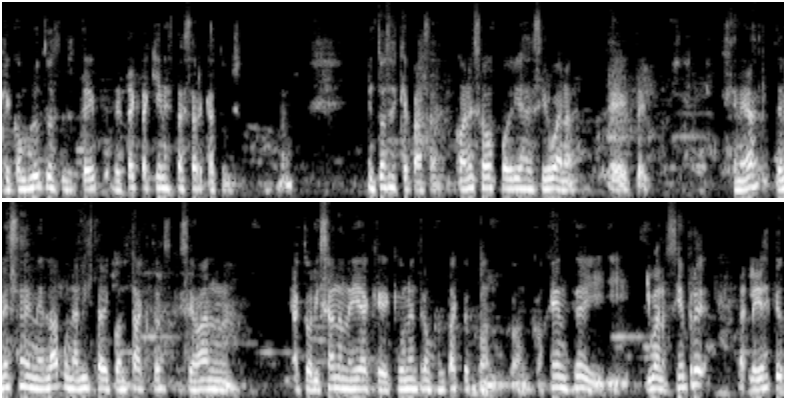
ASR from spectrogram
que con Bluetooth detecta quién está cerca tuyo, entonces, ¿qué pasa? Con eso vos podrías decir, bueno, eh, tenés en el app una lista de contactos que se van actualizando a medida que, que uno entra en contacto con, con, gente y, y, bueno, siempre la idea es que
